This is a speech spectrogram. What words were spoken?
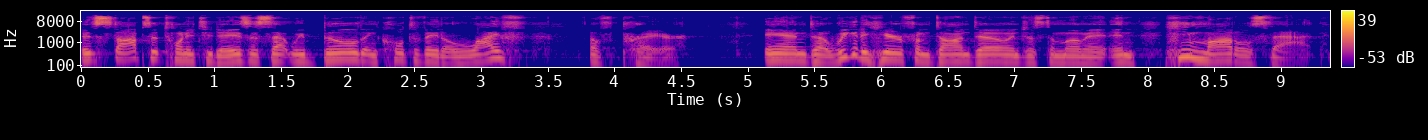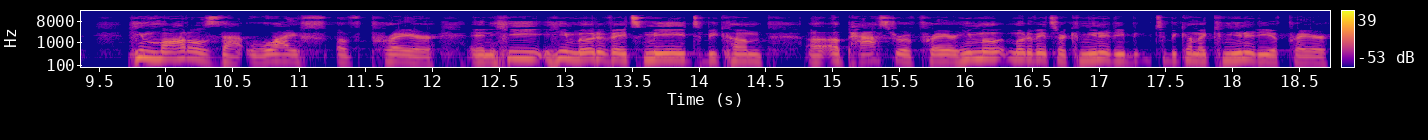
it stops at 22 days, it's that we build and cultivate a life of prayer. And uh, we get to hear from Don Doe in just a moment, and he models that. He models that life of prayer, and he, he motivates me to become a, a pastor of prayer. He mo- motivates our community to become a community of prayer.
